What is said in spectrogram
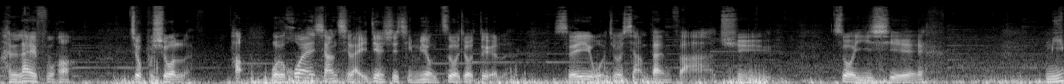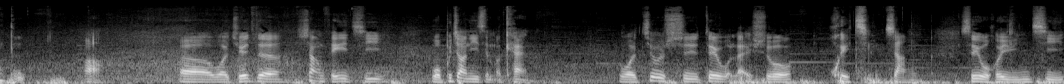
很 life 哈，就不说了。好，我忽然想起来一件事情没有做就对了，所以我就想办法去做一些弥补啊。呃，我觉得上飞机，我不知道你怎么看。我就是对我来说会紧张，所以我会晕机，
